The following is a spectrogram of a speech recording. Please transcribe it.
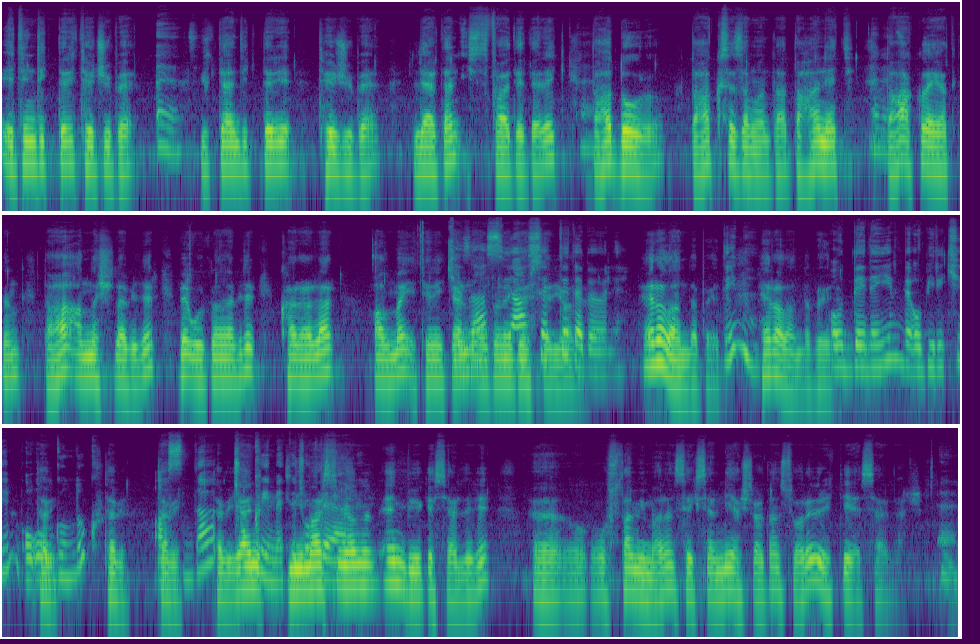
edindikleri tecrübe, Evet. yüklendikleri tecrübelerden istifade ederek daha doğru, daha kısa zamanda, daha net, Evet. daha akla yatkın, daha anlaşılabilir ve uygulanabilir kararlar alma yeteneklerinin Keza olduğunu siyasette gösteriyorlar. de böyle. Her alanda böyle. Değil mi? Her alanda böyle. O deneyim ve o birikim, o Tabii. olgunluk tabii. Tabii. aslında tabii. çok yani kıymetli, Mimar çok değerli. Sinan'ın en büyük eserleri e, usta mimarın 80'li yaşlardan sonra ürettiği eserler. Evet.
